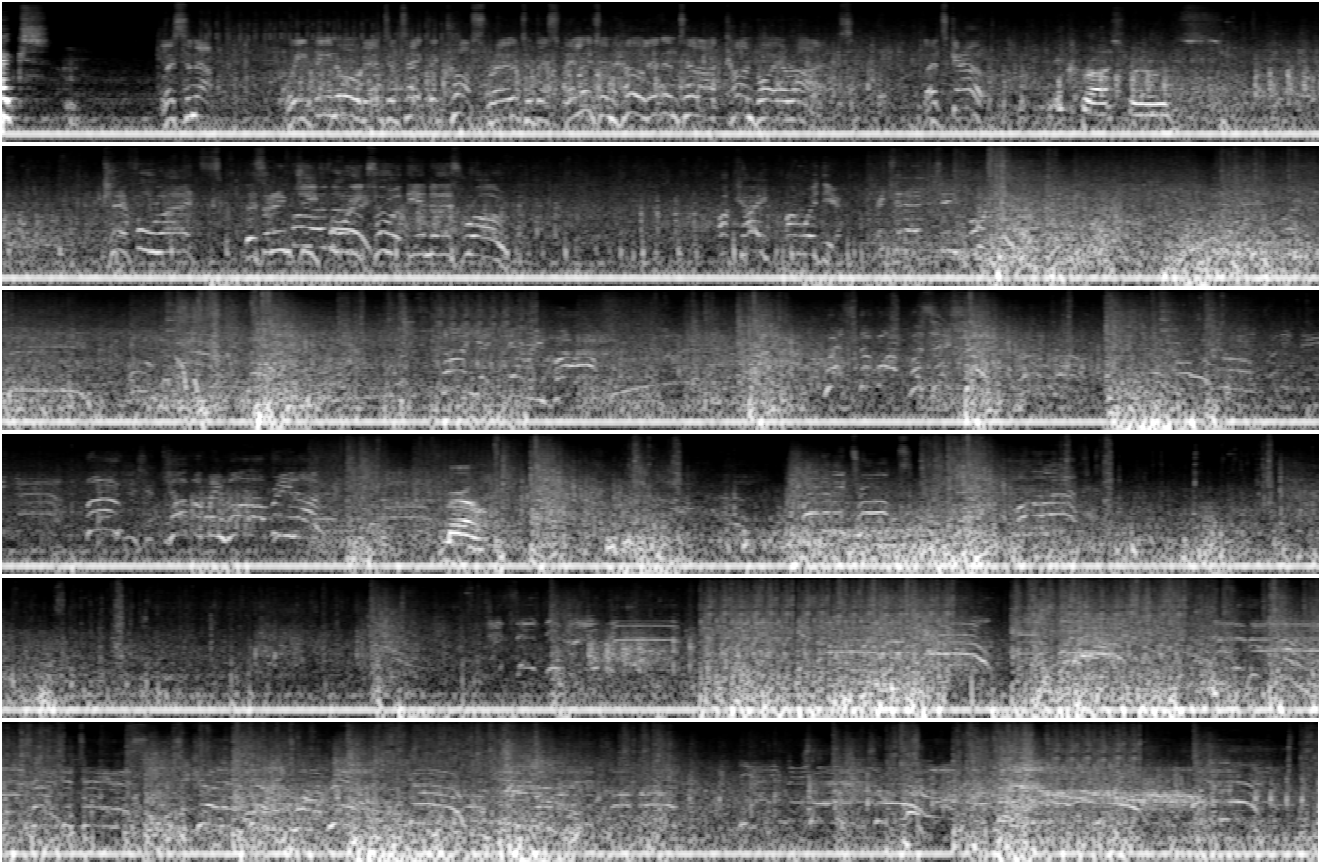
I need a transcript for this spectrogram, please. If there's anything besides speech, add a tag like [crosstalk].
Max. Listen up. We've been ordered to take the crossroad to this village and hold it until our convoy arrives. Let's go. The crossroads. Careful, lads! There's an MG42 at the end of this road. Okay, I'm with you. It's an MG42. Die, you Jerry Rock! West of our position! Bro. Enemy trucks! On the left! Sergeant Davis! Secure that building to our rear! Go!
